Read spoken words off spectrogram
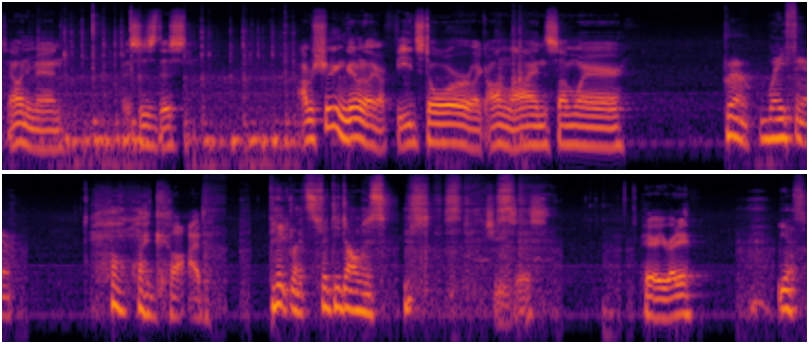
telling you, man, this is this. I'm sure you can get them at like a feed store or like online somewhere. Bro, Wayfair. Oh my god, Piglets, fifty dollars. Jesus. Here, you ready? yes.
